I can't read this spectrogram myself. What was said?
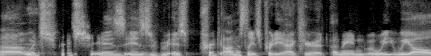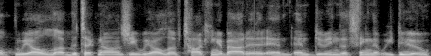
uh, which which is is is pretty honestly it's pretty accurate. I mean we we all we all love the technology, we all love talking about it and and doing the thing that we do,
